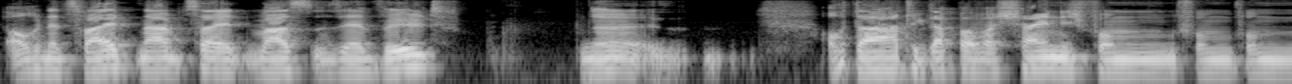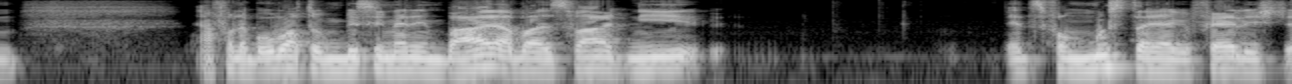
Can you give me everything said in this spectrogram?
auch in der zweiten Halbzeit war es sehr wild. Ne? Auch da hatte Gladbach wahrscheinlich vom, vom, vom, ja, von der Beobachtung ein bisschen mehr den Ball, aber es war halt nie jetzt vom Muster her gefährlich.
